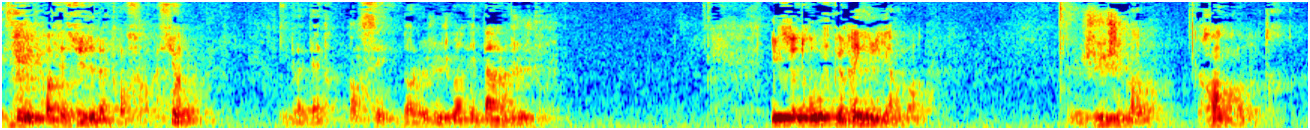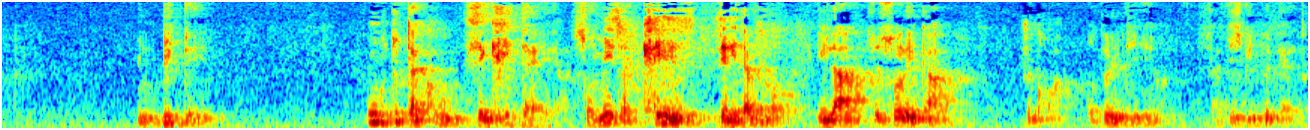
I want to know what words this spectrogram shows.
Et c'est le processus de la transformation qui doit être pensé dans le jugement et par le jugement. Il se trouve que régulièrement, le jugement rencontre une butée où tout à coup ces critères sont mis en crise véritablement. Et là, ce sont les cas, je crois, on peut le dire, ça se discute peut-être,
